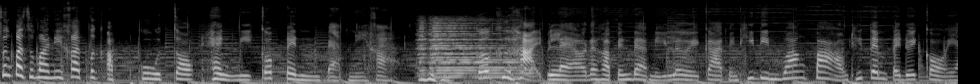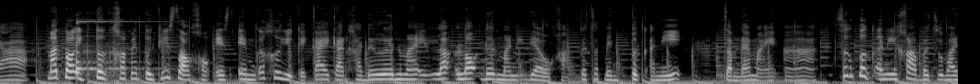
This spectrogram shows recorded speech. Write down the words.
ซึ่งปัจจุบันนี้ค่ะตึกอับกูจองแห่งนี้ก็เป็นแบบนี้ค่ะ ก็คือหายไปแล้วนะคะ เป็นแบบนี้เลยกลายเป็นที่ดินว่างเปล่าที่เต็มไปด้วยกอหญ้ามาต่ออีกตึกค่ะเป็นตึกที่ 2 ของ SM ก็คืออยู่ใกล้ๆกันค่ะเดินมาและเลาะเดินมานิดเดียวค่ะ ก็จะเป็นตึกอันนี้จำได้ไหมอ่าซึ่งตึกอันนี้ค่ะ ปัจจุบัน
